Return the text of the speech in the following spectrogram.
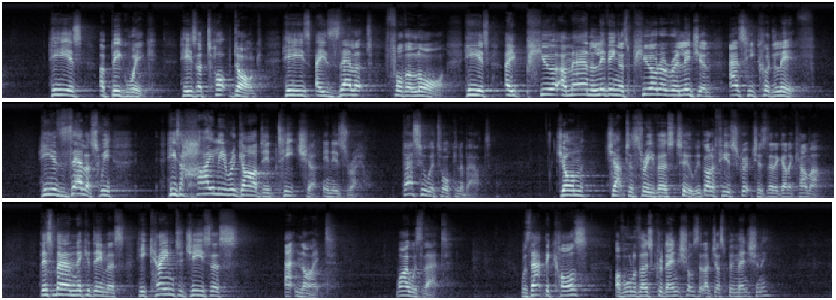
He is a big wig. He's a top dog. He's a zealot for the law. He is a pure, a man living as pure a religion as he could live. He is zealous. We, he's a highly regarded teacher in Israel. That's who we're talking about. John chapter 3, verse 2. We've got a few scriptures that are going to come up. This man, Nicodemus, he came to Jesus at night. Why was that? Was that because of all of those credentials that I've just been mentioning?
